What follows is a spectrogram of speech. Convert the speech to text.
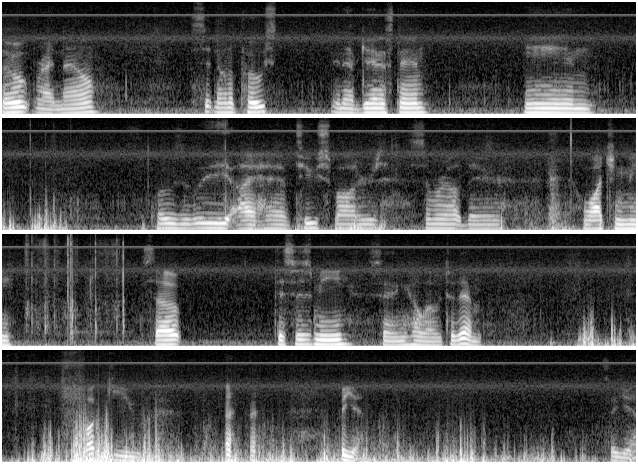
So, right now, sitting on a post in Afghanistan, and supposedly I have two spotters somewhere out there watching me. So, this is me saying hello to them. Fuck you. but yeah. So yeah,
